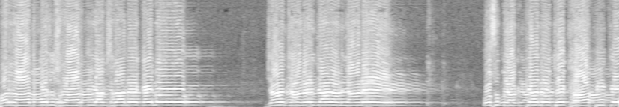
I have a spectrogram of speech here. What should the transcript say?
ਪਰ ਰਾਤ ਕੁਝ ਸ਼ਰਾਰਤੀ ਅਨਸਰਾਂ ਨੇ ਕਹਿ ਲੋ ਜਾਂ ਜਾਣੇ ਜਾਂ ਅਣਜਾਣੇ ਕੁਝ ਵਿਅਕਤੀਆਂ ਨੇ ਉੱਥੇ ਖਾ ਪੀ ਕੇ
